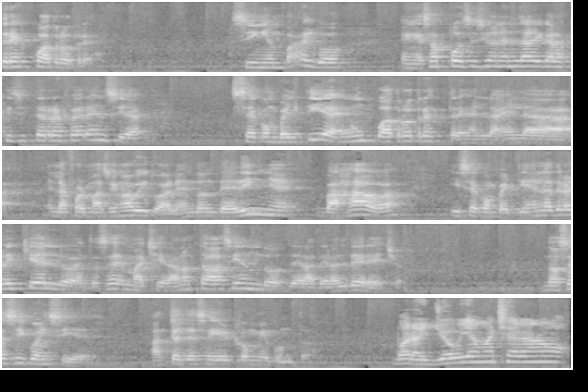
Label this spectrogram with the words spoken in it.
3-4-3. Sin embargo, en esas posiciones largas a las que hiciste referencia, se convertía en un 4-3-3 en la, en, la, en la formación habitual, en donde Digne bajaba y se convertía en lateral izquierdo, entonces Machirano estaba haciendo de lateral derecho. No sé si coincide, antes de seguir con mi punto. Bueno, yo vi a Macherano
